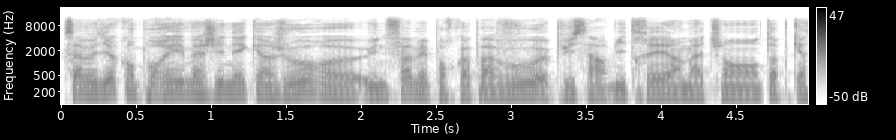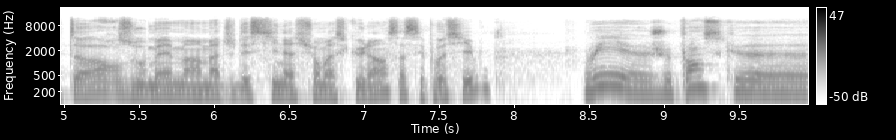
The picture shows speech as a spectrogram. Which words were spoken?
Ça veut dire qu'on pourrait imaginer qu'un jour, une femme, et pourquoi pas vous, puisse arbitrer un match en top 14 ou même un match destination masculin. Ça, c'est possible? Oui, je pense que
